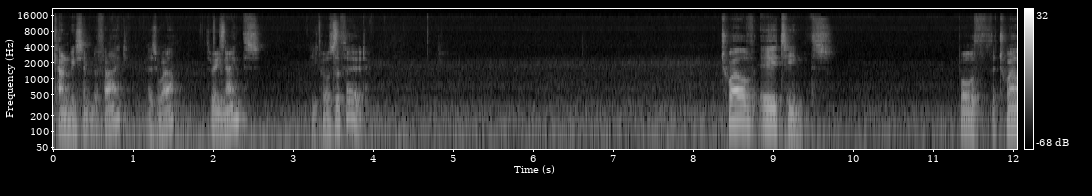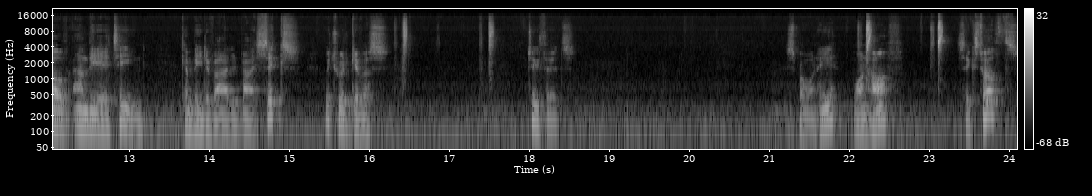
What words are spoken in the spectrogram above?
can be simplified as well. 3 ninths equals a third. 12 eighteenths. Both the 12 and the 18 can be divided by 6, which would give us 2 thirds. Spot one here, 1 half, 6 twelfths,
